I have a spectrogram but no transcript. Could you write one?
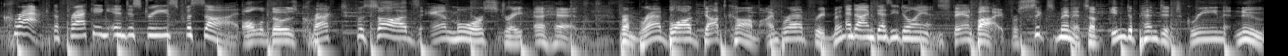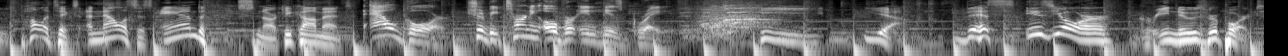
crack the fracking industry's facade. All of those cracked facades and more straight ahead. From BradBlog.com, I'm Brad Friedman. And I'm Desi Doyen. Stand by for six minutes of independent green news, politics, analysis, and snarky comment. Al Gore should be turning over in his grave. He, yeah. This is your Green News Report.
